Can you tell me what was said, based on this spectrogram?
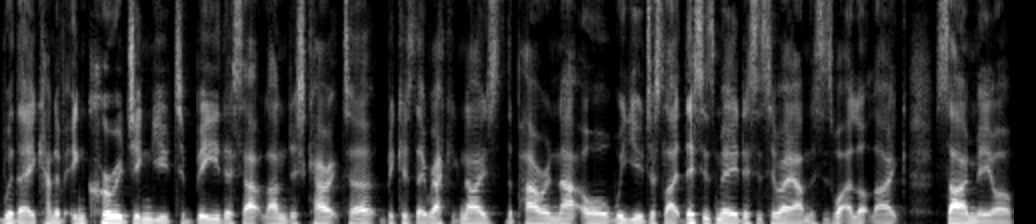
were they kind of encouraging you to be this outlandish character because they recognized the power in that or were you just like this is me this is who i am this is what i look like sign me or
